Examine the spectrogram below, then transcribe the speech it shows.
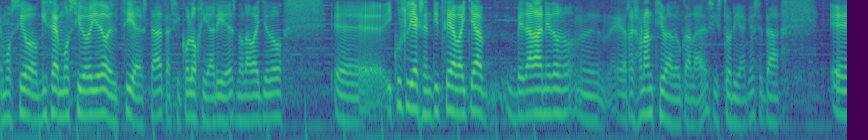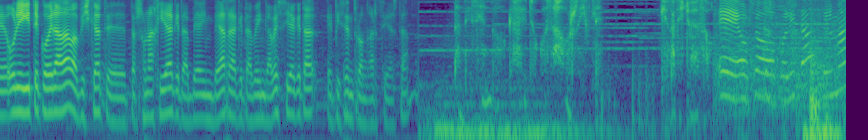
emozio, giza emozioi edo eltzia, ez da, eta psikologiari, ez, nola bai edo e, ikusliak sentitzea baita beragan edo e, resonantzioa daukala, ez, historiak, ez, eta e, hori egiteko era da, ba, pixkat, e, personajiak eta behin beharrak eta behin gabeziak eta epizentroan gartzia, ez da. Están diciendo que ha hecho cosas horribles. ¿Quién ha dicho eso? Eh, oso polita, filma,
